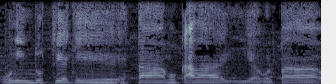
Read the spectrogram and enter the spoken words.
una industria que está abocada y agolpada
